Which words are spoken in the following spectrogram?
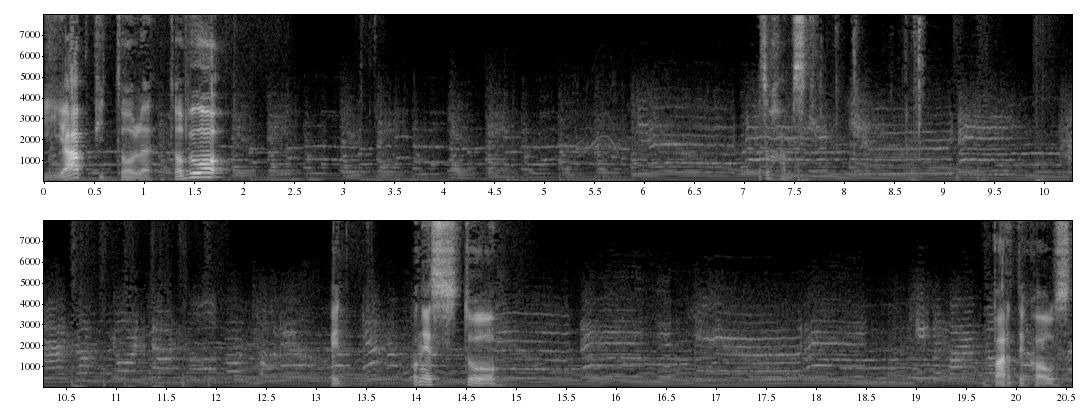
Ja pitole. To było... Bardzo chamskie. Ej, on jest tu. Party host.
